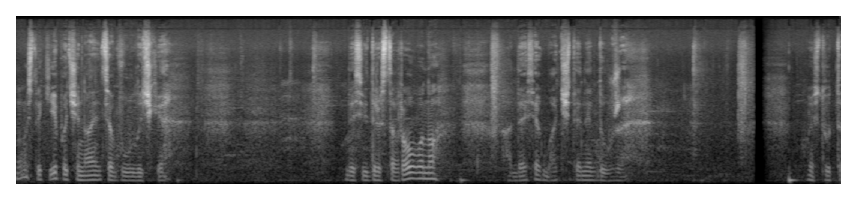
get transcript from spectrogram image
Ось такі починаються вулички. Десь відреставровано, а десь, як бачите, не дуже. Ось тут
